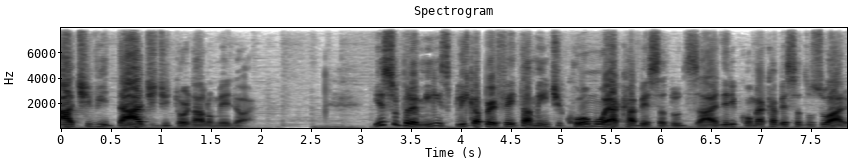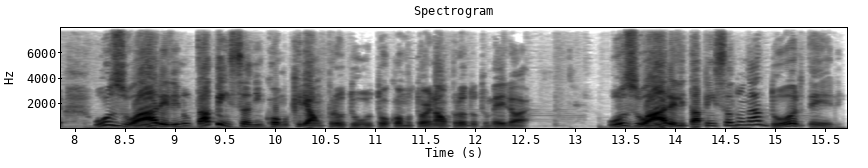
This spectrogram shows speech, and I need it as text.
a atividade de torná-lo melhor. Isso para mim explica perfeitamente como é a cabeça do designer e como é a cabeça do usuário. O usuário ele não está pensando em como criar um produto ou como tornar um produto melhor. O usuário ele está pensando na dor dele,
